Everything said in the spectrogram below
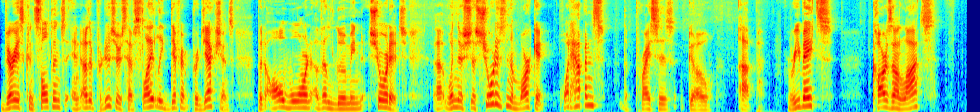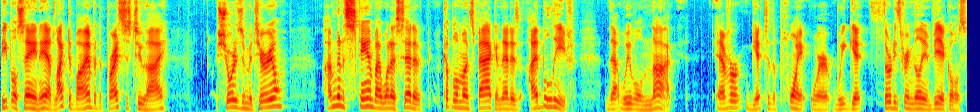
Various consultants and other producers have slightly different projections, but all warn of a looming shortage. Uh, when there's a shortage in the market, what happens? The prices go up. Rebates, cars on lots, people saying, hey, I'd like to buy them, but the price is too high shortage of material, I'm going to stand by what I said a couple of months back, and that is I believe that we will not ever get to the point where we get 33 million vehicles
